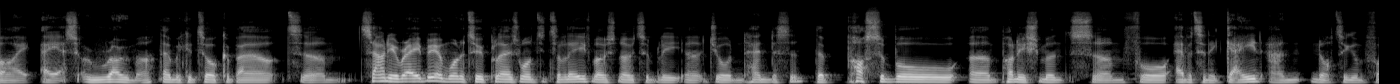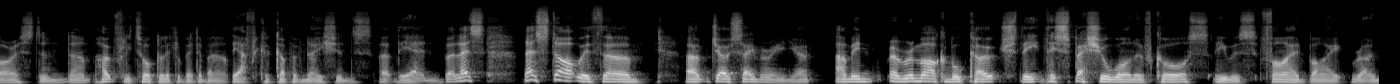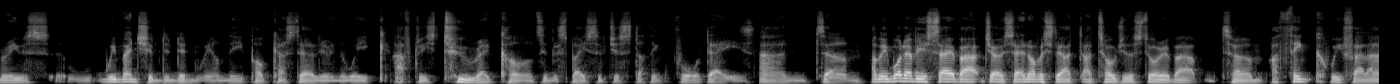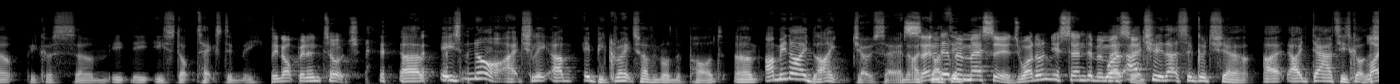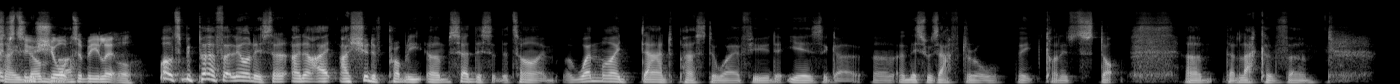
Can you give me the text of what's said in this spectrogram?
by AS Roma. Then we can talk about um, Saudi Arabia and one or two players wanted to leave, most notably uh, Jordan Henderson. The possible um, punishments um, for Everton again and Nottingham Forest, and um, hopefully talk a little bit about the Africa Cup of Nations at the end. But let's let's start with um, uh, Jose Mourinho. I mean, a remarkable coach. The the special one, of course. He was fired by Roma. He was. We mentioned him, didn't we, on the podcast earlier in the week after his two red cards in the space of just I think four days. And um, I mean, whatever you say about Jose, and obviously I, I told you the story about. Um, I think we fell out because um, he, he, he stopped texting me. Has he not been in touch? Uh, he's not actually. Um, it'd be great to have him on the pod. Um, I mean, I like Jose, and I, Send I him think, a message. Why don't you send him a well, message? actually, that's a good shout. I, I doubt he's got the same. Life's too number. short to be little. Well, to be perfectly honest, and, and I, I should have probably um, said this at the time. When my dad passed away a few years ago, uh, and this was after all the kind of stop, um, the lack of um,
